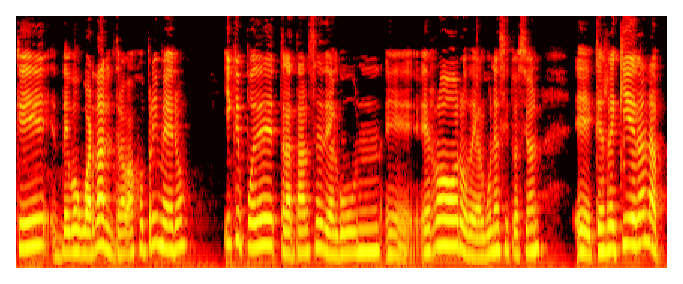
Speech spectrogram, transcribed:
que debo guardar el trabajo primero y que puede tratarse de algún eh, error o de alguna situación eh, que requiera la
